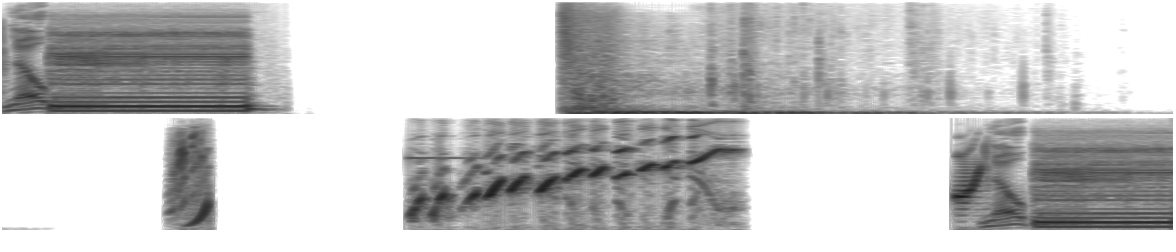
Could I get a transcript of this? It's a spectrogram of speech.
Nope. Nope.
